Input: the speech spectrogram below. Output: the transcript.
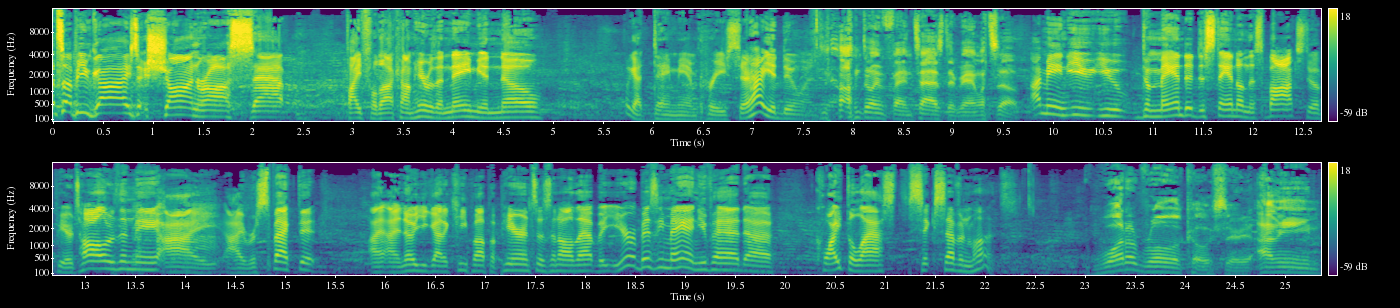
What's up, you guys? Sean Ross Sapp, Fightful.com, here with a name you know. We got Damian Priest here. How you doing? I'm doing fantastic, man. What's up? I mean, you you demanded to stand on this box to appear taller than me. I I respect it. I, I know you got to keep up appearances and all that, but you're a busy man. You've had uh, quite the last six seven months. What a roller coaster. I mean,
